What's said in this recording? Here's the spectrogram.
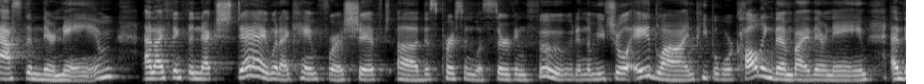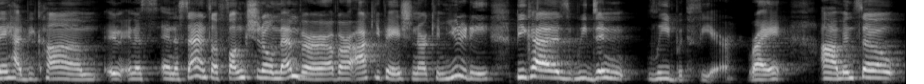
ask them their name. And I think the next day when I came for a shift, uh, this person was serving food in the mutual aid line. People were calling them by their name and they had become, in, in, a, in a sense, a functional member of our occupation, our community, because we didn't lead with fear, right? Um, and so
